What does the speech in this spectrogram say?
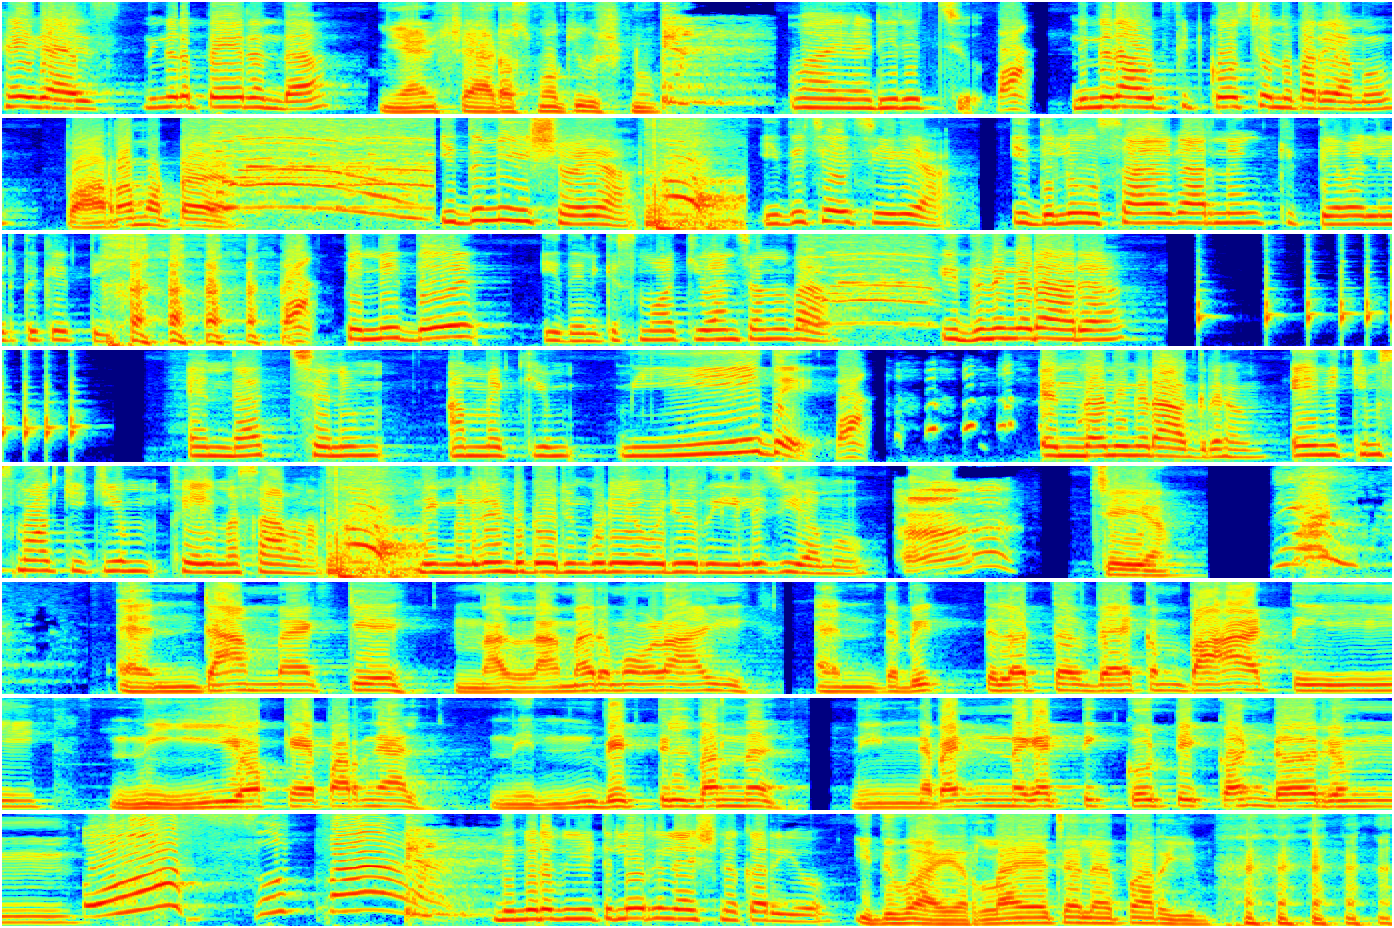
Hey guys നിങ്ങളുടെ പേരെന്താ? ഞാൻ ഷാഡോ സ്മോക്കി വിഷ്ണു വായാടി രച്ചു നിങ്ങളുടെ ഔട്ട്ഫിറ്റ് കോസ്റ്റ് ഒന്ന് പറയാമോ? പറമൊട്ട ഇത് മീഷോയാ. ഇത് ചേച്ചിയുടെയാ. ഇത് ലൂസായ കാരണം കിട്ടിയ വള്ളിയെടുത്ത് കെട്ടി. പിന്നെ ഇത് ഇതെനിക്ക് സ്മോക്കി വാങ്ങിച്ചതാ ഇത് നിങ്ങളുടെ ആരാ? എന്റെ അച്ഛനും അമ്മയ്ക്കും മീതെ. എന്താ നിങ്ങളുടെ ആഗ്രഹം? എനിക്കും സ്മോക്കിക്കും ഫേമസ് ആവണം. നിങ്ങൾ രണ്ടുപേരും കൂടി ഒരു റീൽ ചെയ്യാമോ? ചെയ്യാം. എന്റെ അമ്മയ്ക്ക് നല്ല മരുമോളായി. എന്റെ വീട്ടിലോട്ട് വേഗം പാട്ടി. നീയൊക്കെ പറഞ്ഞാൽ നിൻ വീട്ടിൽ വന്ന് നിന്നെ പെണ്ണ് കെട്ടിക്കൂട്ടിക്കൊണ്ടുവരും. ഓ സൂപ്പർ! നിങ്ങളുടെ വീട്ടിലെ റിലേഷൻ ഒക്കെ അറിയോ? ഇത് വൈറലായ ചിലപ്പോ അറിയും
